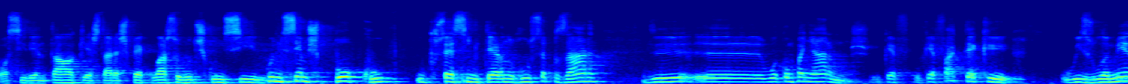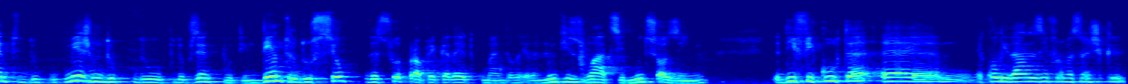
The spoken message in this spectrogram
ocidental, que é estar a especular sobre o desconhecido. Conhecemos pouco o processo interno russo, apesar de o acompanharmos. O que, é, o que é facto é que o isolamento, do, mesmo do, do, do, presidente Putin, dentro do seu, da sua própria cadeia de comando, ele é muito isolado, sido muito sozinho, dificulta uh, a qualidade das informações que,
